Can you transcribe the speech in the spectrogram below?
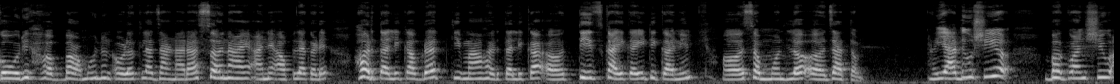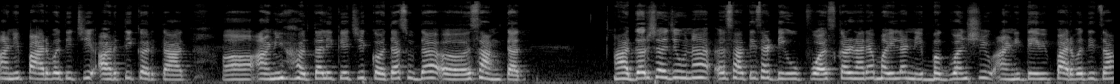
गौरी हब्बा म्हणून ओळखला जाणारा सण आहे आणि आपल्याकडे हरतालिका व्रत किंवा हरतालिका तीच काही काही ठिकाणी संबोधलं जातं. या दिवशी भगवान शिव आणि पार्वतीची आरती करतात आणि हरतालिकेची कथा सुद्धा सांगतात. आदर्श जीवनासाठीसाठी उपवास करणाऱ्या महिलांनी भगवान शिव आणि देवी पार्वतीचा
